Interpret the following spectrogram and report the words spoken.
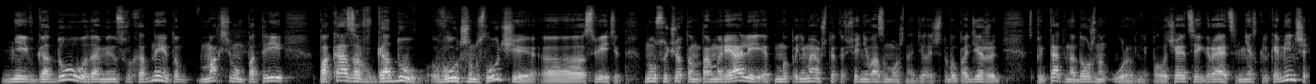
дней в году, да, минус выходные, то максимум по три показа в году в лучшем случае э, светит. Ну, с учетом там реалий, это мы понимаем, что это все невозможно делать, чтобы поддерживать спектакль на должном уровне. Получается, играется несколько меньше.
